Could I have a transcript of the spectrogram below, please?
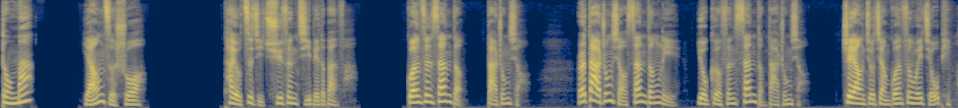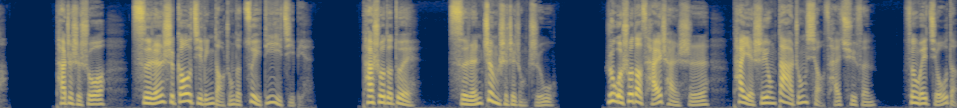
懂吗？杨子说：“他有自己区分级别的办法，官分三等，大中小，而大中小三等里又各分三等大中小，这样就将官分为九品了。他这是说，此人是高级领导中的最低一级别。他说的对，此人正是这种职务。如果说到财产时，他也是用大中小财区分，分为九等。”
